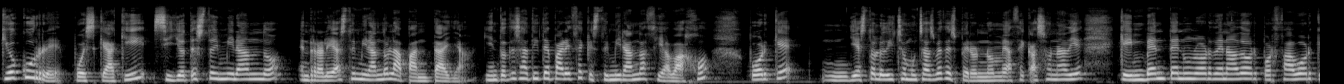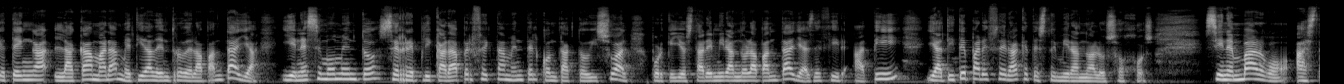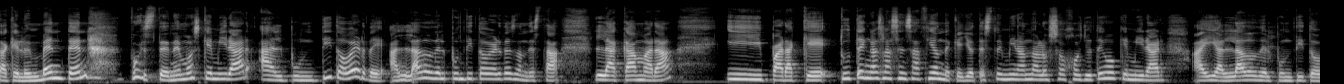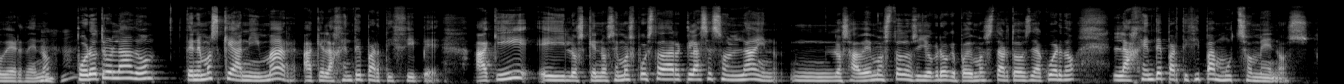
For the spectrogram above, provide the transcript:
¿Qué ocurre? Pues que aquí, si yo te estoy mirando, en realidad estoy mirando la pantalla. Y entonces a ti te parece que estoy mirando hacia abajo, porque y esto lo he dicho muchas veces, pero no me hace caso nadie, que inventen un ordenador, por favor, que tenga la cámara metida dentro de la pantalla. Y en ese momento se replicará perfectamente el contacto visual, porque yo estaré mirando la pantalla, es decir, a ti, y a ti te parecerá que te estoy mirando a los ojos. Sin embargo, hasta que lo inventen, pues tenemos que mirar al puntito verde. Al lado del puntito verde es donde está la cámara y para que tú tengas la sensación de que yo te estoy mirando a los ojos, yo tengo que mirar ahí al lado del puntito verde, ¿no? Por otro lado, tenemos que animar a que la gente participe. Aquí, y los que nos hemos puesto a dar clases online, mm, lo sabemos todos y yo creo que podemos estar todos de acuerdo, la gente participa mucho menos.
